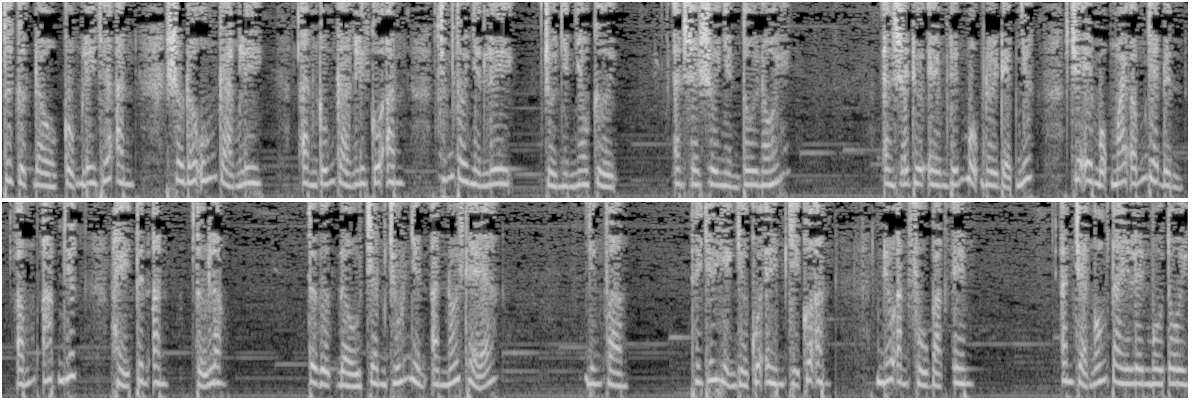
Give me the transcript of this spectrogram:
Tôi gật đầu cùng ly với anh, sau đó uống cạn ly, anh cũng cạn ly của anh, chúng tôi nhìn ly, rồi nhìn nhau cười. Anh say sưa nhìn tôi nói, anh sẽ đưa em đến một nơi đẹp nhất, cho em một mái ấm gia đình, ấm áp nhất, hãy tin anh, Tử Lâm. Tôi gật đầu chăm chú nhìn anh nói khẽ, nhưng Phạm, thế giới hiện giờ của em chỉ có anh, nếu anh phụ bạc em. Anh chạm ngón tay lên môi tôi,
